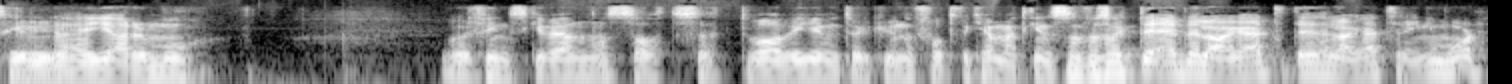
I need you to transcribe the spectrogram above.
til eh, Jarmo, vår finske venn, og satt, sett hva vi eventuelt kunne fått for Cam Atkinson. For sagt, det, det, laget det laget jeg trenger mål.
